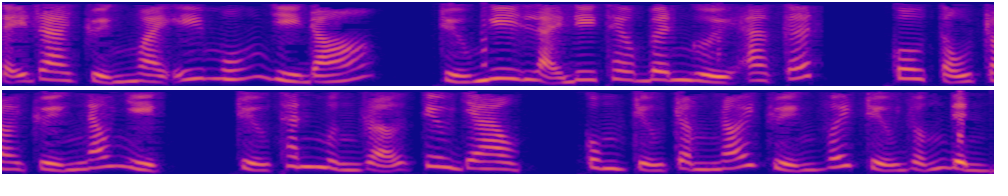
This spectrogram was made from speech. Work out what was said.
xảy ra chuyện ngoài ý muốn gì đó, triệu nghi lại đi theo bên người A Kết, cô tẩu trò chuyện náo nhiệt, triệu thanh mừng rỡ tiêu giao, cùng triệu trầm nói chuyện với triệu duẩn đình,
